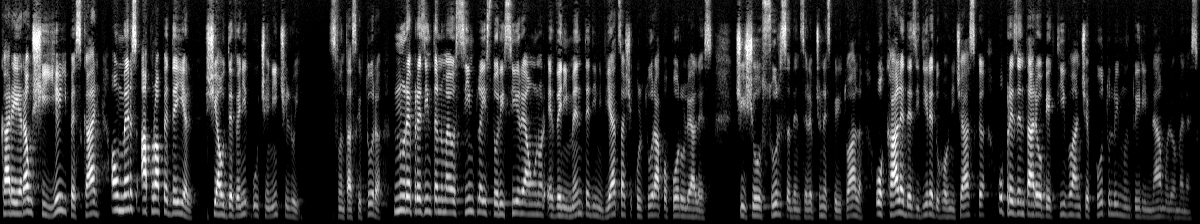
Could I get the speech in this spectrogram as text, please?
care erau și ei pescari, au mers aproape de el și au devenit ucenicii lui. Sfânta Scriptură nu reprezintă numai o simplă istorisire a unor evenimente din viața și cultura poporului ales, ci și o sursă de înțelepciune spirituală, o cale de zidire duhovnicească, o prezentare obiectivă a începutului mântuirii neamului omenesc.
